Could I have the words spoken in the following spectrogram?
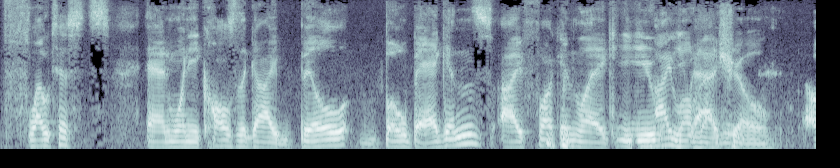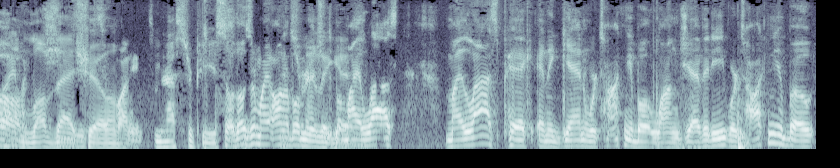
flautists, and when he calls the guy Bill Bo Baggins, I fucking like you. I love that show. Oh, I love that show. It's funny. It's a masterpiece. So those are my honorable It's really mentions. But my last, my last pick, and again, we're talking about longevity. We're talking about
